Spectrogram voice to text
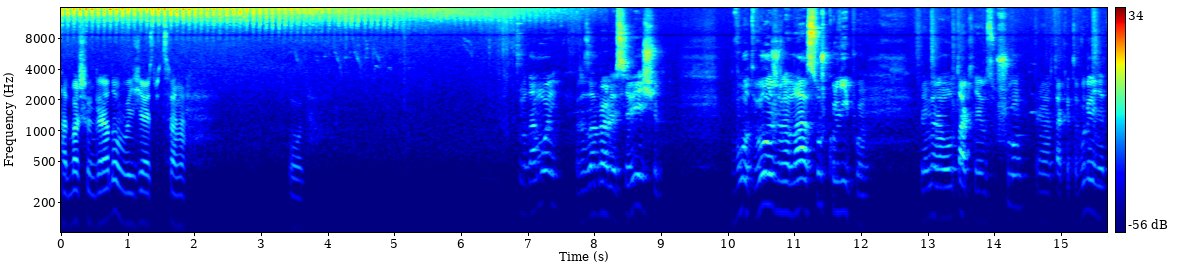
от больших городов выезжаю специально. Вот. Мы домой, разобрали все вещи. Вот, выложили на сушку липу. Примерно вот так я ее сушу. Примерно так это выглядит.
